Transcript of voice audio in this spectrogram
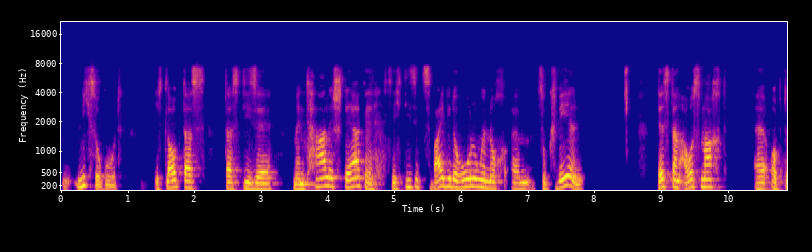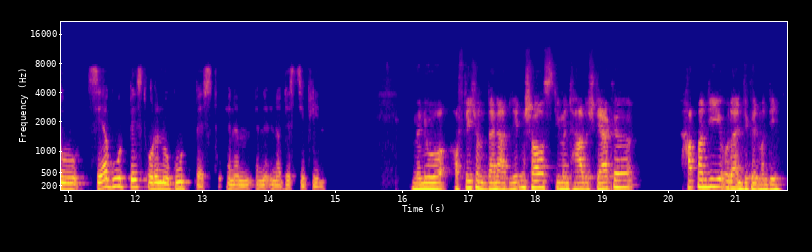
nicht so gut. Ich glaube, dass, dass diese mentale Stärke, sich diese zwei Wiederholungen noch ähm, zu quälen, das dann ausmacht, äh, ob du sehr gut bist oder nur gut bist in, einem, in, in einer Disziplin. Wenn du auf dich und deine Athleten schaust, die mentale Stärke, hat man die oder entwickelt man die?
